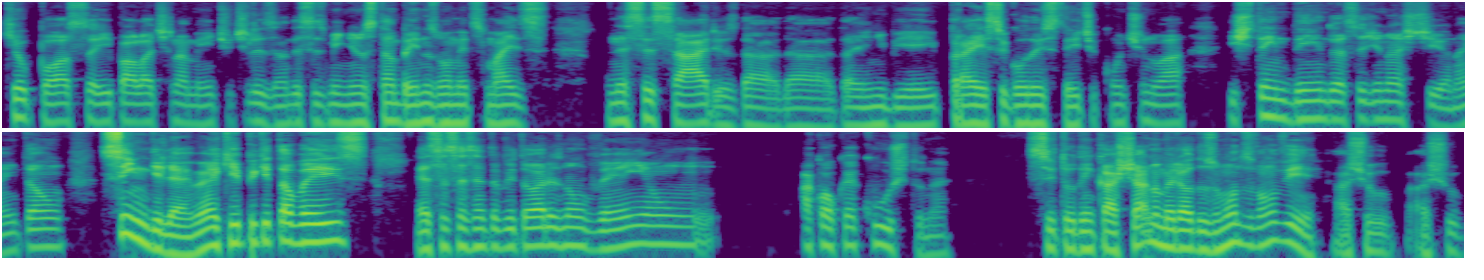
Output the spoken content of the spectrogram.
que eu possa ir paulatinamente utilizando esses meninos também nos momentos mais necessários da, da, da NBA para esse Golden State continuar estendendo essa dinastia, né? Então, sim, Guilherme, é uma equipe que talvez essas 60 vitórias não venham a qualquer custo, né? Se tudo encaixar no melhor dos mundos, vão vir. Acho, acho,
